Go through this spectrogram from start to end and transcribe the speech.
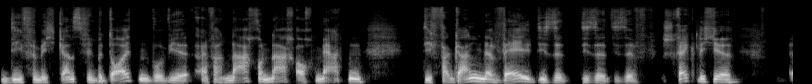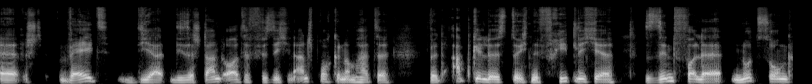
die für mich ganz viel bedeuten, wo wir einfach nach und nach auch merken, die vergangene Welt, diese, diese, diese schreckliche äh, Welt, die ja diese Standorte für sich in Anspruch genommen hatte, wird abgelöst durch eine friedliche, sinnvolle Nutzung.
